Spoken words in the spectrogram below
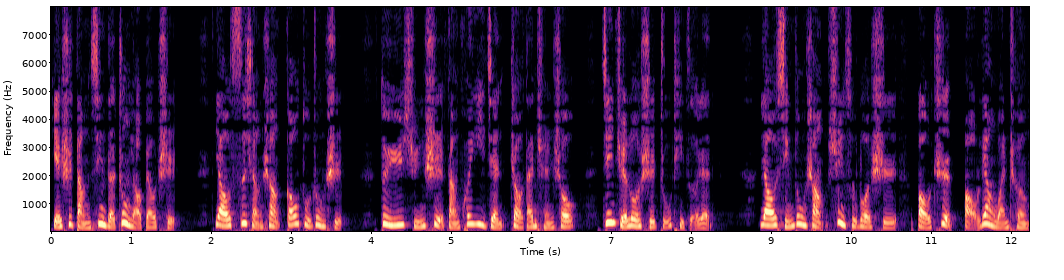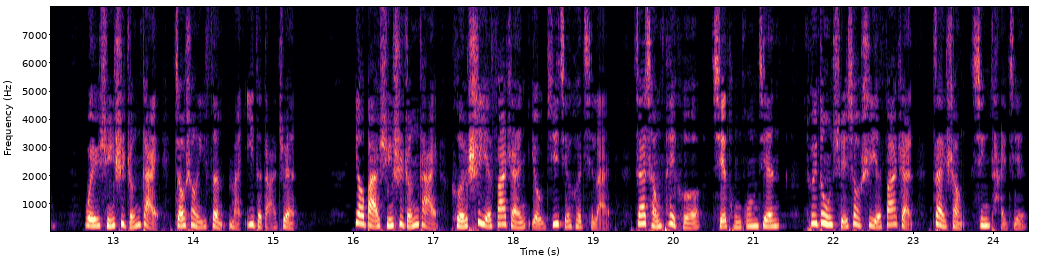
也是党性的重要标尺。要思想上高度重视，对于巡视反馈意见照单全收，坚决落实主体责任。要行动上迅速落实，保质保量完成，为巡视整改交上一份满意的答卷。要把巡视整改和事业发展有机结合起来，加强配合，协同攻坚，推动学校事业发展再上新台阶。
